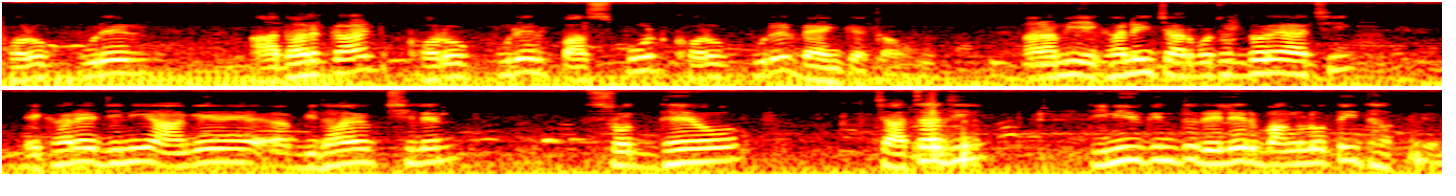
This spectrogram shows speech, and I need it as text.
খড়গপুরের আধার কার্ড, খড়গপুরের পাসপোর্ট, খড়গপুরের ব্যাংক অ্যাকাউন্ট। আর আমি এখানেই চার বছর ধরে আছি। এখানে যিনি আগে বিধায়ক ছিলেন শ্রদ্ধেয় চাচাজি, তিনিও কিন্তু রেলের বাংলোতেই থাকতেন।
